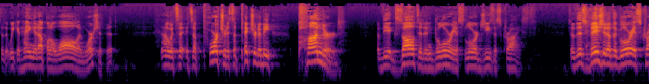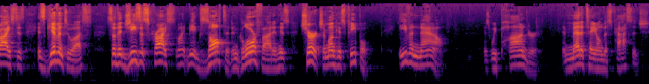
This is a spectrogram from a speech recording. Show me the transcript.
so that we can hang it up on a wall and worship it. No, it's a, it's a portrait, it's a picture to be pondered of the exalted and glorious Lord Jesus Christ. So, this vision of the glorious Christ is, is given to us so that Jesus Christ might be exalted and glorified in his church among his people even now, as we ponder and meditate on this passage,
